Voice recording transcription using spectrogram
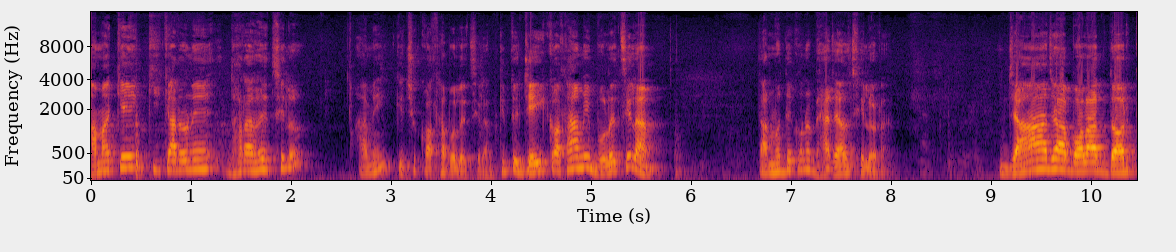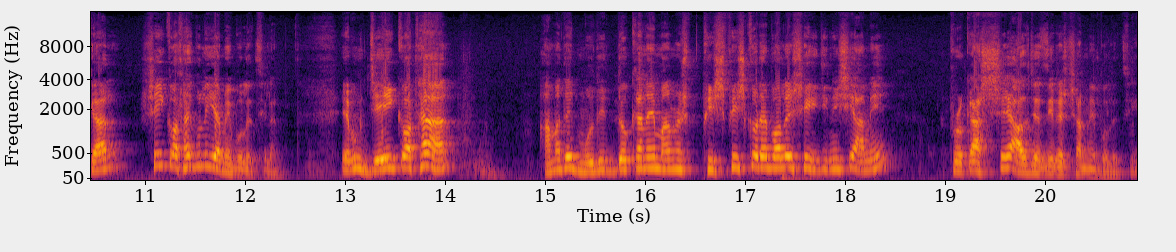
আমাকে কি কারণে ধরা হয়েছিল? আমি কিছু কথা বলেছিলাম। কিন্তু যেই কথা আমি বলেছিলাম, তার মধ্যে কোনো ভেজাল ছিল না। যা যা বলার দরকার, সেই কথাগুলি আমি বলেছিলাম। এবং যেই কথা আমাদের মুদির দোকানে মানুষ ফিসফিস করে বলে, সেই জিনিসই আমি প্রকাশ্যে আল জাজিরের সামনে বলেছি।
